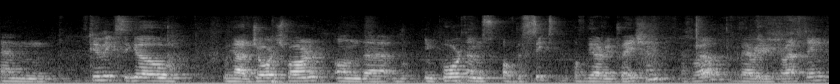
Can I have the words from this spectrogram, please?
And two weeks ago we had George Burn on the importance of the seat of the arbitration as well, very interesting.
